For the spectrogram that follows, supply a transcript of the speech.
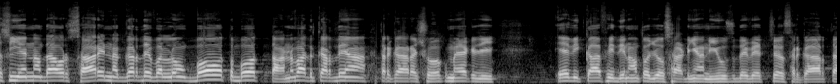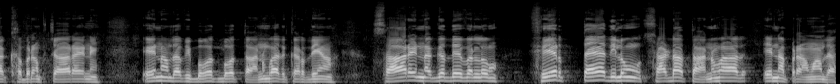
ਅਸੀਂ ਇਹਨਾਂ ਦਾ ਔਰ ਸਾਰੇ ਨਗਰ ਦੇ ਵੱਲੋਂ ਬਹੁਤ ਬਹੁਤ ਧੰਨਵਾਦ ਕਰਦੇ ਹਾਂ। ਪੱਤਰਕਾਰ ਅਸ਼ੋਕ ਮਹਿਕ ਜੀ ਇਹ ਵੀ ਕਾਫੀ ਦਿਨਾਂ ਤੋਂ ਜੋ ਸਾਡੀਆਂ ਨਿਊਜ਼ ਦੇ ਵਿੱਚ ਸਰਕਾਰ ਤੱਕ ਖਬਰਾਂ ਪਹੁੰਚਾ ਰਹੇ ਨੇ ਇਹਨਾਂ ਦਾ ਵੀ ਬਹੁਤ ਬਹੁਤ ਧੰਨਵਾਦ ਕਰਦੇ ਹਾਂ ਸਾਰੇ ਨਗਰ ਦੇ ਵੱਲੋਂ ਫਿਰ ਤਹਿ ਦਿਲੋਂ ਸਾਡਾ ਧੰਨਵਾਦ ਇਹਨਾਂ ਭਰਾਵਾਂ ਦਾ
